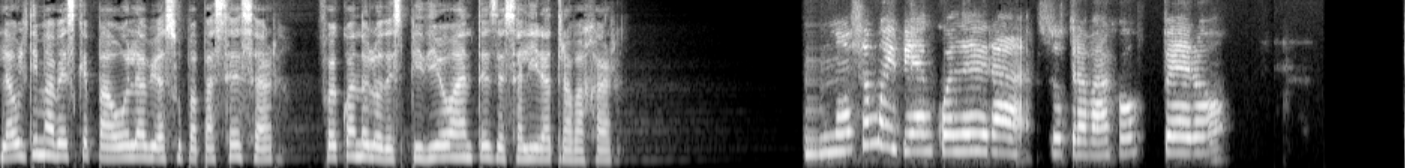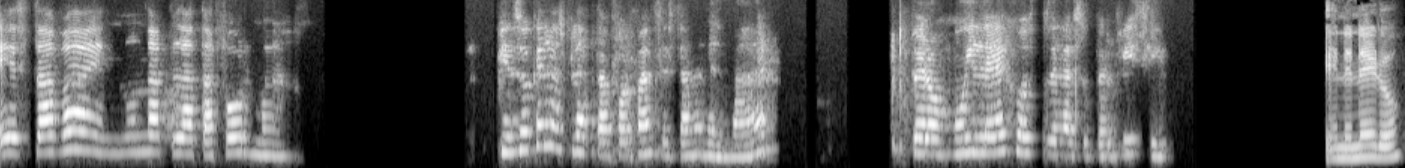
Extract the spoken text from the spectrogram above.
La última vez que Paola vio a su papá César fue cuando lo despidió antes de salir a trabajar. No sé muy bien cuál era su trabajo, pero estaba en una plataforma. Pienso que las plataformas están en el mar, pero muy lejos de la superficie. En enero,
